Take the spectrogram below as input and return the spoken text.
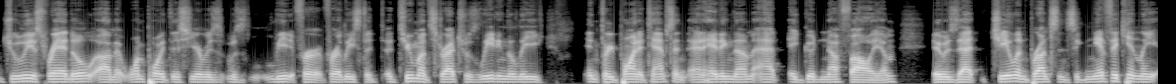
Julius Randle um, at one point this year was was lead for for at least a, a two month stretch was leading the league in three point attempts and, and hitting them at a good enough volume. It was that Jalen Brunson significantly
